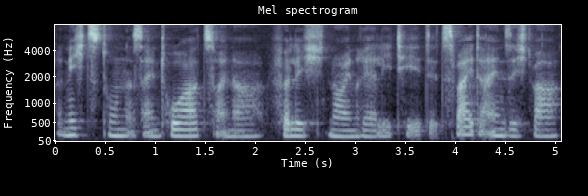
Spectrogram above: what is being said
Nichtstun ist ein Tor zu einer völlig neuen Realität. Die zweite Einsicht war,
